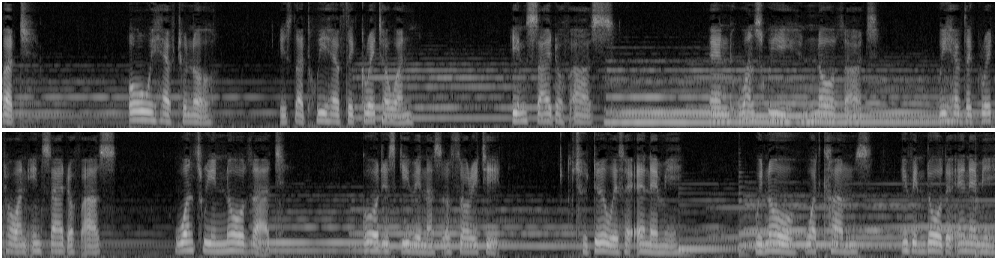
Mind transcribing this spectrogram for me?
But all we have to know is that we have the greater one inside of us. And once we know that we have the greater one inside of us, once we know that God is giving us authority to deal with the enemy, we know what comes, even though the enemy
